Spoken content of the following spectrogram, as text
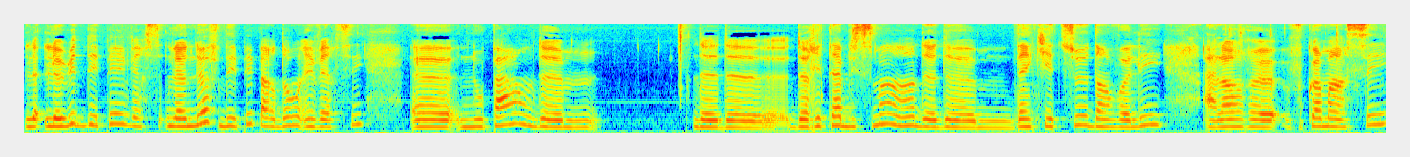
Le, 8 d'épée inversé, le 9 d'épée, pardon, inversé, euh, nous parle de, de, rétablissement, hein, de, d'inquiétude envolée. Alors, euh, vous commencez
